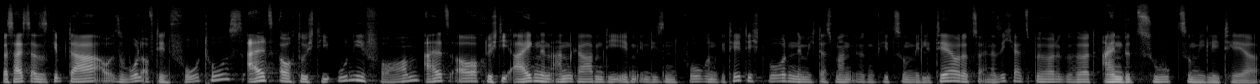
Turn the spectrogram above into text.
Das heißt also, es gibt da sowohl auf den Fotos als auch durch die Uniform, als auch durch die eigenen Angaben, die eben in diesen Foren getätigt wurden, nämlich dass man irgendwie zum Militär oder zu einer Sicherheitsbehörde gehört, einen Bezug zum Militär.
